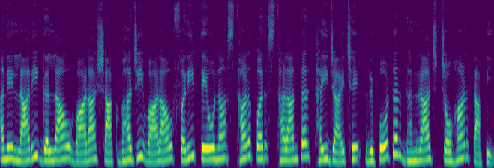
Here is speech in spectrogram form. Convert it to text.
અને લારી ગલ્લાઓ વાળા શાકભાજી વાળાઓ ફરી તેઓના સ્થળ પર સ્થળાંતર થઈ જાય છે, રિપોર્ટર ધનરાજ ચૌહાણ તાપી.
